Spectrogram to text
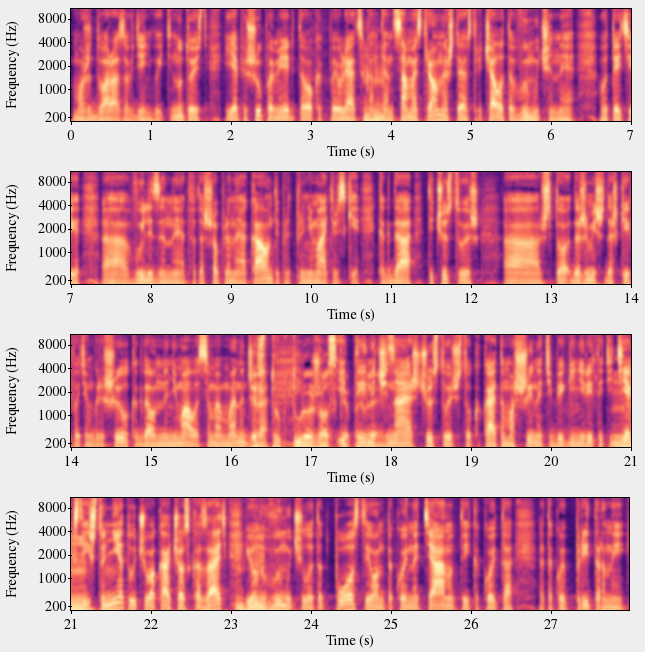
может два раза в день выйти. Ну, то есть я пишу по мере того, как появляется mm-hmm. контент. Самое стрёмное, что я встречал, это вымученные вот эти э, вылизанные, отфотошопленные аккаунты предпринимательские, когда ты чувствуешь, э, что даже Миша Дашкиев этим грешил, когда он нанимал SMM-менеджера. Структура жесткая И ты начинаешь чувствовать, что какая какая-то машина тебе генерит эти тексты, mm-hmm. и что нет у чувака что сказать, mm-hmm. и он вымучил этот пост, и он такой натянутый, какой-то э, такой приторный,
